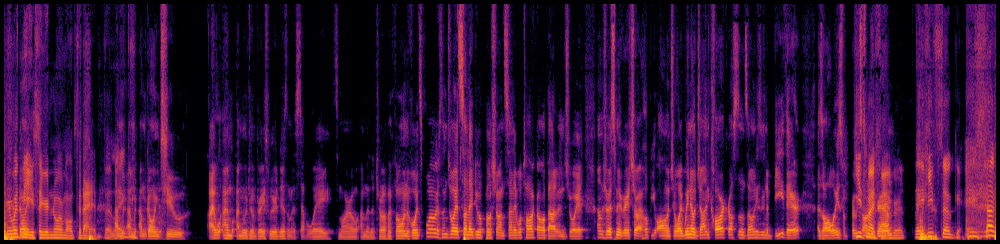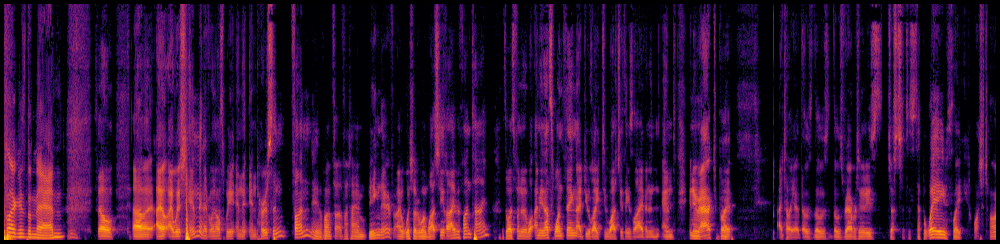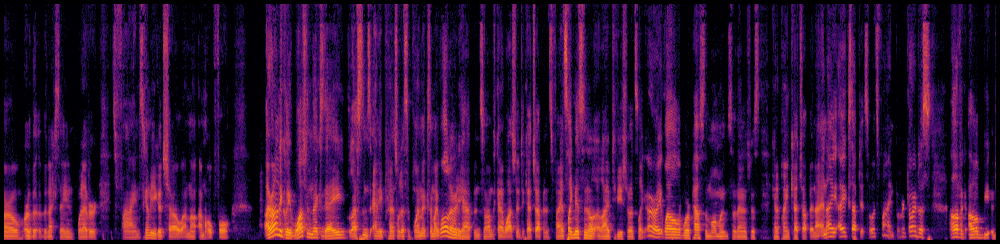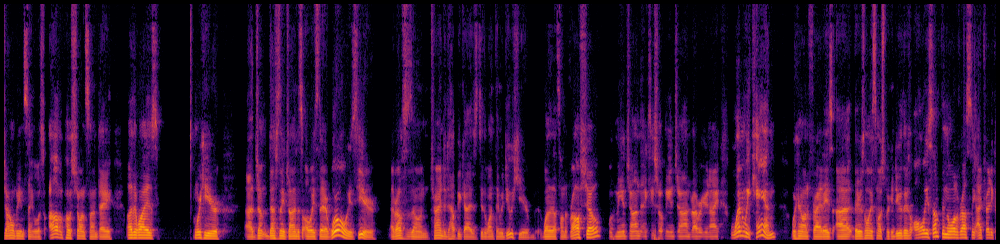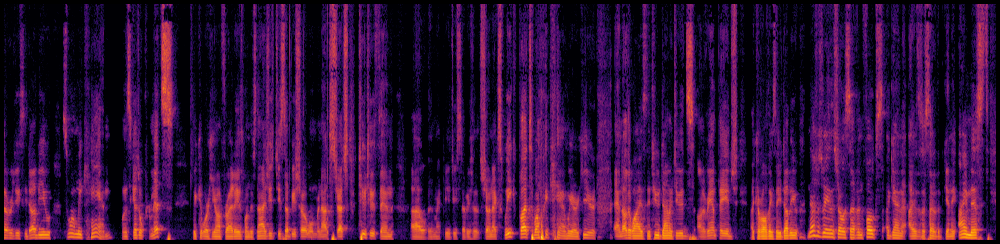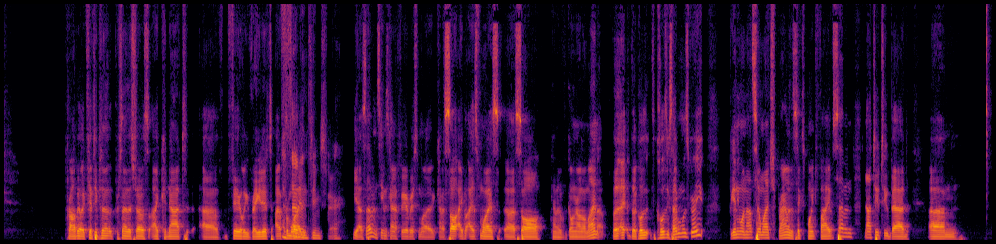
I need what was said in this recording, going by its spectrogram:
you're with going, me, so you're normal tonight. Like, I'm, I'm, I'm going to I, am I'm, I'm going to embrace weirdness. I'm going to step away tomorrow. I'm going to turn off my phone, avoid spoilers, enjoy it Sunday. Do a post show on Sunday. We'll talk all about it. Enjoy it. I'm sure it's going to be a great show. I hope you all enjoy. We know John Clark, WrestleZone. He's going to be there as always. He's my favorite. Like, he's so good. John Clark is the man. So uh, I, I wish him and everyone else be in in person fun, you know, fun, fun, time being there. I wish everyone watching live a fun time. It's always fun to. I mean, that's one thing I do like to watch these things live and and interact, but. I tell you, those those those rare opportunities just to, to step away, it's like watch it tomorrow or the, the next day and whatever. It's fine. It's gonna be a good show. I'm I'm hopeful. Ironically, watching the next day lessens any potential disappointment because I'm like, well, it already happened, so I'm just kind of watching it to catch up, and it's fine. It's like missing a, live TV show. It's like, all right, well, we're past the moment, so then it's just kind of playing catch up, and I and I, I accept it, so it's fine. But regardless, I'll have a, I'll be John will be in St. Louis. I'll have a post show on Sunday. Otherwise, we're here. Uh, John, definitely, John is always there. We're always here at WrestleZone, trying to help you guys do the one thing we do here, whether that's on the Raw show with me and John, the XC show with me and John, Robert, you and I, when we can. We're here on Fridays. Uh, there's only so much we can do. There's always something in the world of wrestling. I try to cover GCW, so when we can, when the schedule permits, we can work here on Fridays. When there's not a GCW show, when we're not stretched too too thin, uh, there might be a GCW show next week, but when we can, we are here. And otherwise, the two Diamond Dudes on a rampage. I cover all things AEW. Nashville's the Show seven. Folks, again, as I said at the beginning, I missed probably like 50% of the show, so I could not uh, fairly rate it. Uh, from seven what I, seems fair. Yeah, seven seems kind of fair based on what I kind of saw. I, I from what I uh, saw kind of going on online. But uh, the, close, the closing segment was great. Beginning one, not so much. Brian with a 6.57, not too, too bad. Um,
